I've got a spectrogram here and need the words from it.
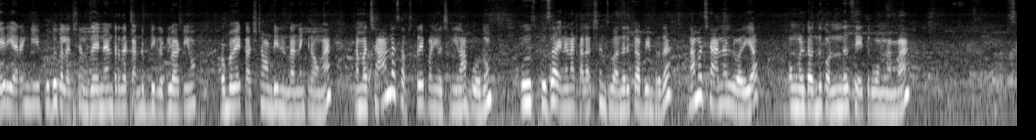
ஏறி இறங்கி புது கலெக்ஷன்ஸ் என்னன்றதை கண்டுபிடிக்கிறக்குள்ளாட்டியும் ரொம்பவே கஷ்டம் அப்படின்னு நினைக்கிறவங்க நம்ம சேனலை சப்ஸ்கிரைப் பண்ணி வச்சிங்கன்னா போதும். புதுசு புதுசாக என்னென்ன கலெக்ஷன்ஸ் வந்திருக்கு அப்படின்றத நம்ம சேனல் வழியாக உங்கள்கிட்ட வந்து கொண்டு வந்து சேர்த்துருவோம் நம்ம. ஸோ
